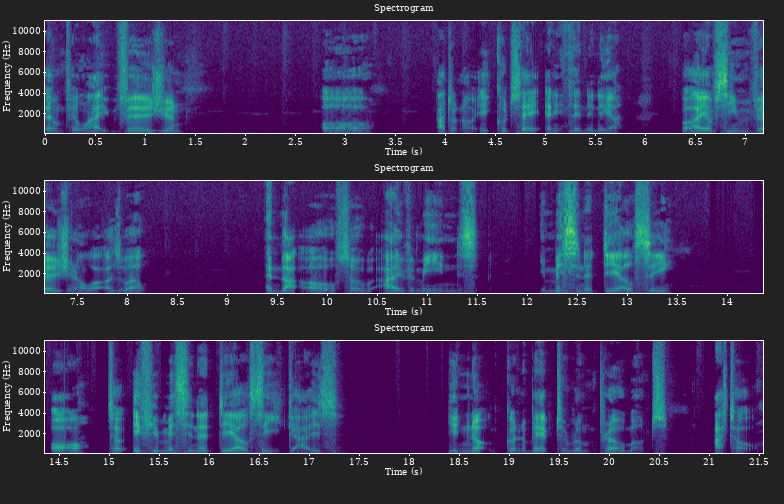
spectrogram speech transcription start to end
something like version or I don't know, it could say anything in here. But I have seen version a lot as well. And that also either means you're missing a DLC or so if you're missing a DLC guys you're not going to be able to run pro mods at all.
